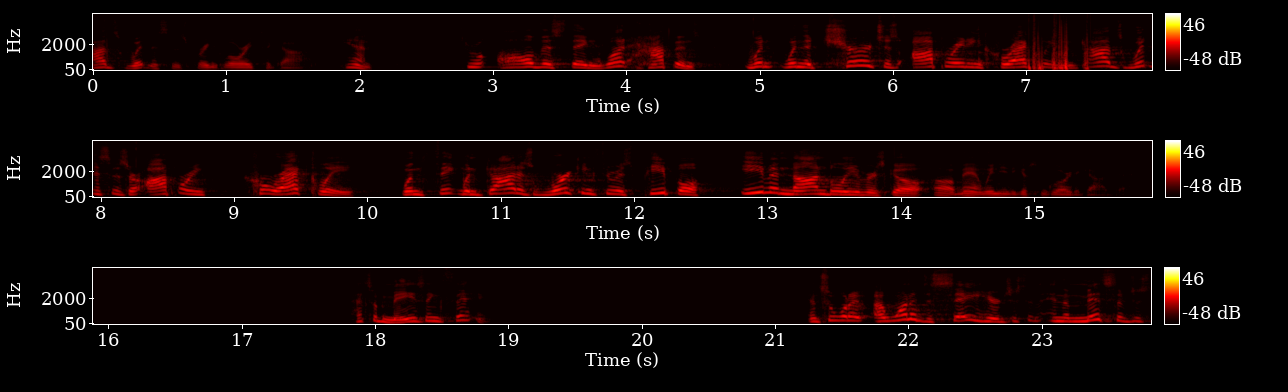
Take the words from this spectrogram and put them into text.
God's witnesses bring glory to God. Man, through all this thing, what happens when, when the church is operating correctly, when God's witnesses are operating correctly, when, th- when God is working through his people, even non believers go, oh man, we need to give some glory to God there. That's an amazing thing. And so, what I, I wanted to say here, just in, in, the midst of just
